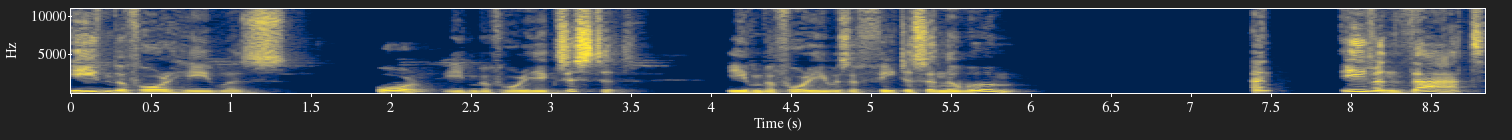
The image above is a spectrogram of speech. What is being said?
even before he was born, even before he existed, even before he was a fetus in the womb. And even that,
